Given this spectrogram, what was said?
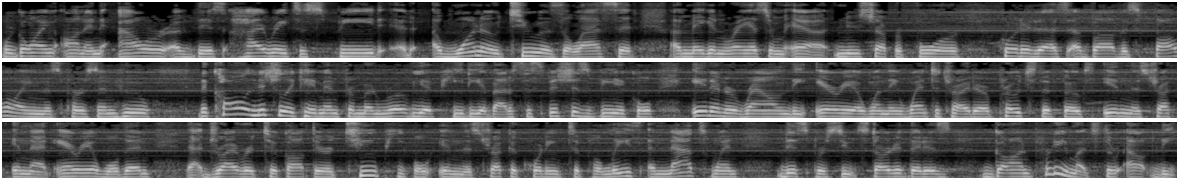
We're going on an hour of this high rates of speed. At 102 is the last that uh, Megan Reyes from uh, News Chopper 4 quoted us above as following this person who the call initially came in from Monrovia PD about a suspicious vehicle in and around the area when they went to try to approach the folks in this truck in that area. Well, then that driver took off. There are two people in this truck, according to police, and that's when this pursuit started that has gone pretty much throughout the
